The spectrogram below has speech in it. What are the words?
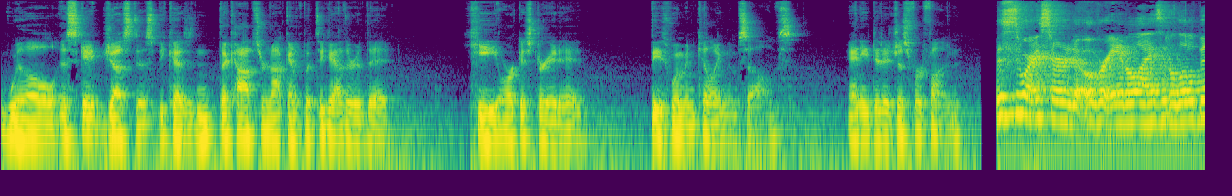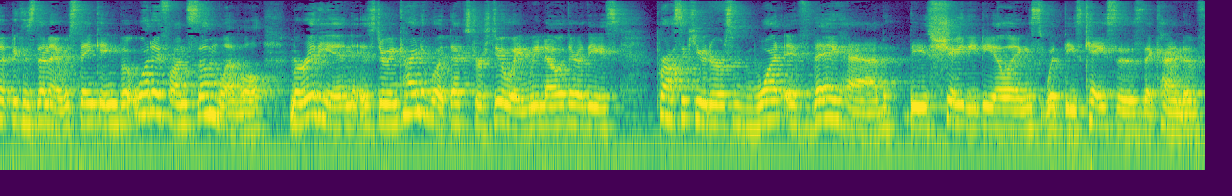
will escape justice because the cops are not going to put together that he orchestrated these women killing themselves, and he did it just for fun. This is where I started to overanalyze it a little bit because then I was thinking, but what if on some level Meridian is doing kind of what Dexter's doing? We know there are these prosecutors, what if they had these shady dealings with these cases that kind of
